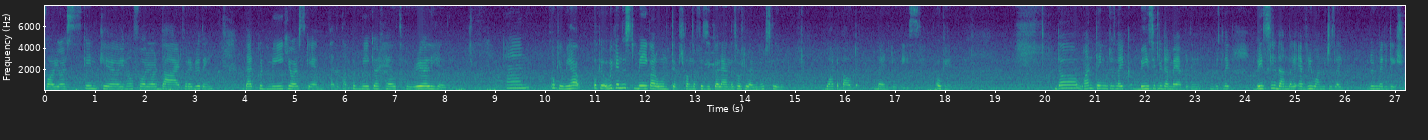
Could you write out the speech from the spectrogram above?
for your skincare you know for your diet for everything that could make your skin that, that could make your health really healthy. And okay we have okay we can just make our own tips from the physical and the social well-being. We'll just leave it. What about mental peace? Okay. The one thing which is like basically done by everything which is like basically done by everyone which is like doing meditation.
